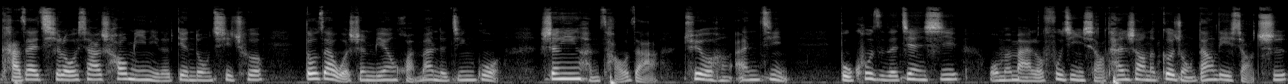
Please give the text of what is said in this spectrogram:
卡在骑楼下超迷你的电动汽车，都在我身边缓慢的经过，声音很嘈杂，却又很安静。补裤子的间隙。我们买了附近小摊上的各种当地小吃，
